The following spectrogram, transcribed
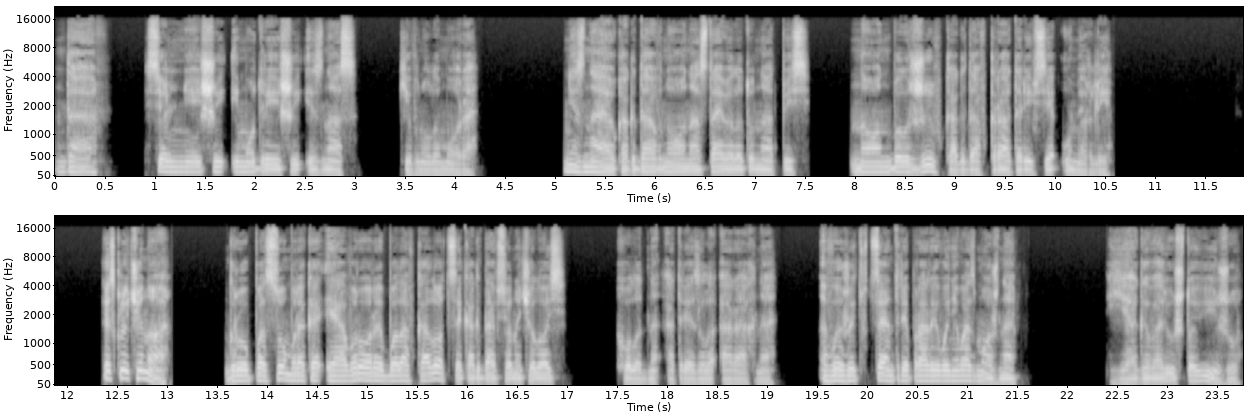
«Да, сильнейший и мудрейший из нас», — кивнула Мора. «Не знаю, как давно он оставил эту надпись, но он был жив, когда в кратере все умерли». «Исключено. Группа Сумрака и Авроры была в колодце, когда все началось», — холодно отрезала Арахна. Выжить в центре прорыва невозможно. Я говорю, что вижу.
